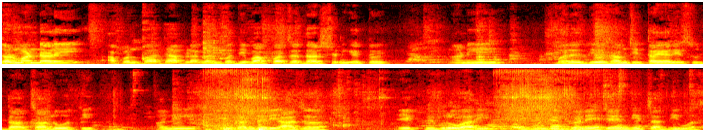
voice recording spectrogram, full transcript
तर मंडळी आपण पाहता आपल्या गणपती बाप्पाचं दर्शन घेतोय. आणि बरेच दिवस आमची तयारी सुद्धा चालू होती. आणि एकंदरी आज एक फेब्रुवारी म्हणजे गणेश जयंतीचा दिवस.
